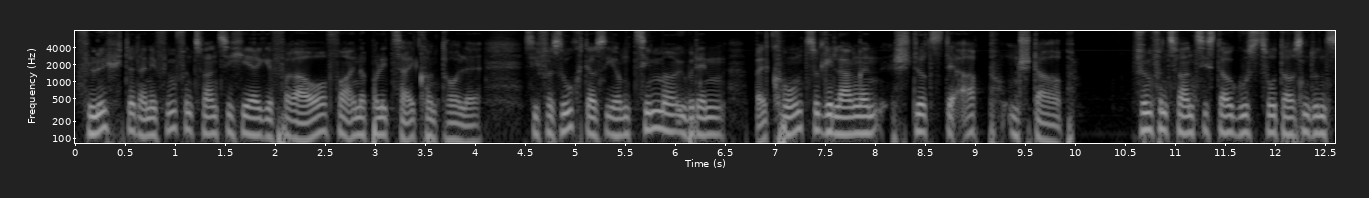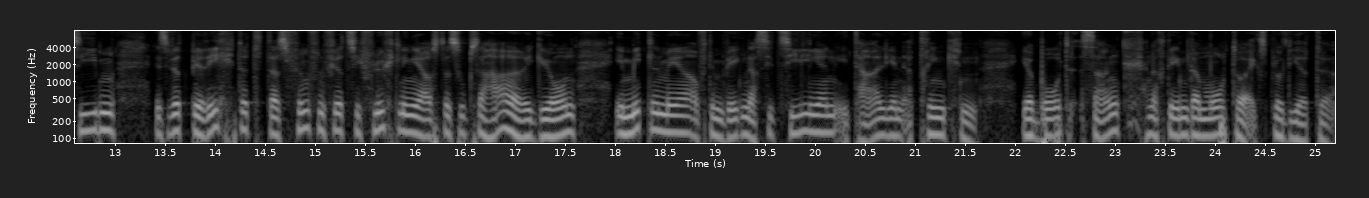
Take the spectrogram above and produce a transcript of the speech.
flüchtet eine 25-jährige Frau vor einer Polizeikontrolle. Sie versuchte aus ihrem Zimmer über den Balkon zu gelangen, stürzte ab und starb. 25. August 2007. Es wird berichtet, dass 45 Flüchtlinge aus der Subsahara-Region im Mittelmeer auf dem Weg nach Sizilien, Italien ertrinken. Ihr Boot sank, nachdem der Motor explodierte.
